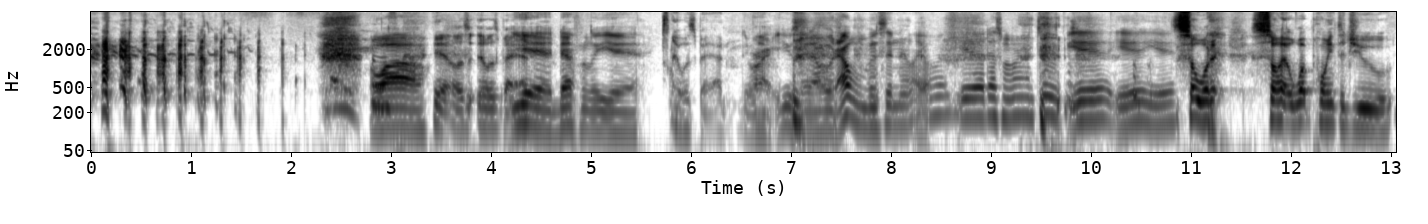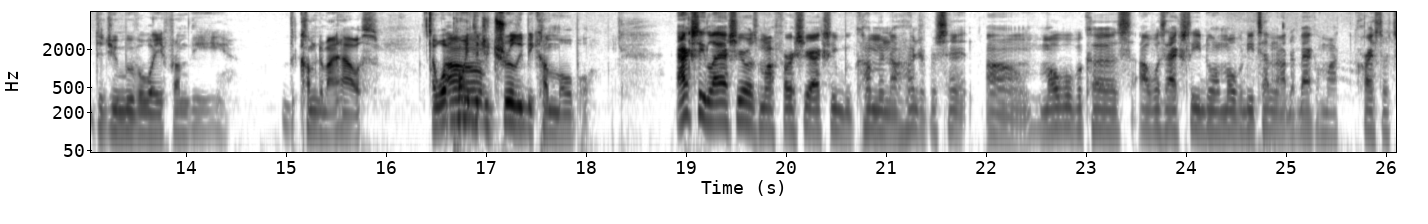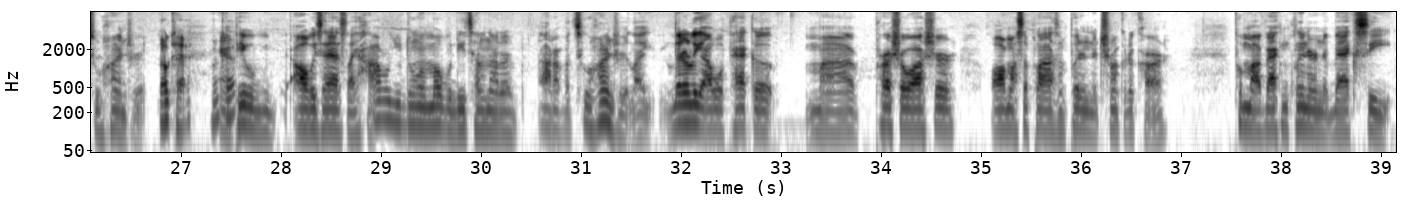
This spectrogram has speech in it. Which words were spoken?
Wow. yeah, it was it was bad. Yeah, definitely. Yeah. It was bad. Right. You said, oh, that one been sitting there like, oh, yeah, that's mine too. Yeah, yeah, yeah. So what? So at what point did you did you move away from the, the come to my house? At what point did Um, you truly become mobile? Actually, last year was my first year actually becoming 100% um, mobile because I was actually doing mobile detailing out the back of my Chrysler 200. Okay. Okay. And people always ask like, "How are you doing mobile detailing out of out of a 200?" Like literally, I would pack up my pressure washer, all my supplies, and put it in the trunk of the car. Put my vacuum cleaner in the back seat,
